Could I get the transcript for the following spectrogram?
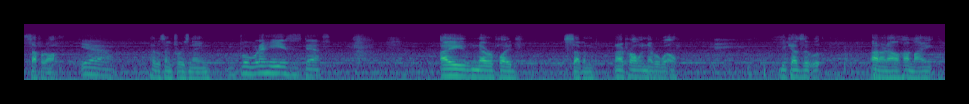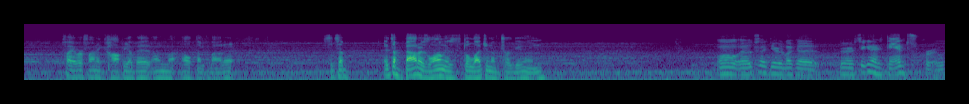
Sephiroth. Yeah. I had to think for his name. But what I hate is his death. I've never played 7, and I probably never will. Because it was... I don't know, I might. If I ever find a copy of it, I'm, I'll think about it. So it's a, it's about as long as The Legend of Dragoon. Oh, it looks like they're like a they're a synchronized dance crew.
